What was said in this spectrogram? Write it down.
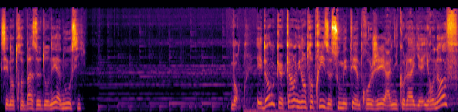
C'est notre base de données à nous aussi. Bon, et donc quand une entreprise soumettait un projet à Nikolai Ironov,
